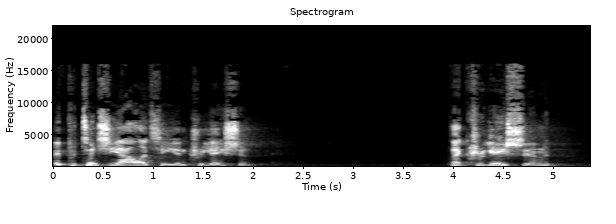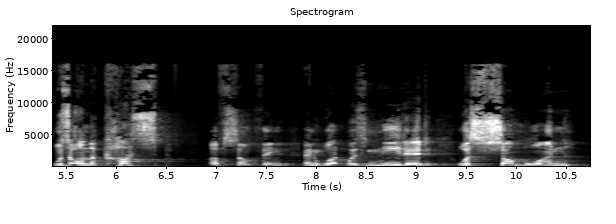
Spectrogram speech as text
a potentiality in creation. That creation was on the cusp of something, and what was needed was someone,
